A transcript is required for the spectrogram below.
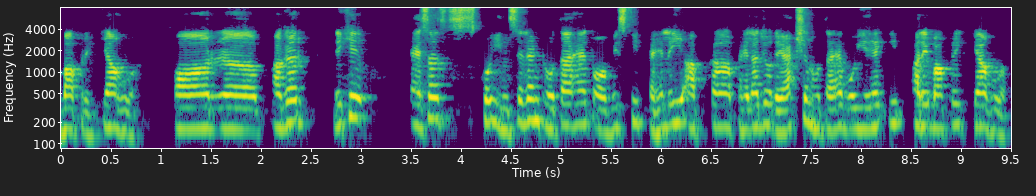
बाप रे, क्या हुआ? और अगर, देखिए, ऐसा कोई इंसिडेंट होता है तो ऑब्वियसली पहले ही आपका पहला जो रिएक्शन होता है वो ये है कि, अरे बाप रे, क्या हुआ?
